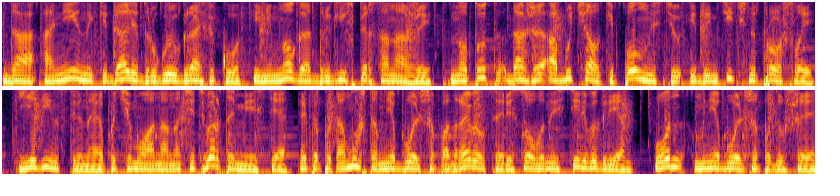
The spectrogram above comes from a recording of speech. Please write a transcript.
Да, они накидали другую графику и немного от других персонажей, но тут даже обучалки полностью идентичны прошлой. Единственное, почему она на четвертом месте, это потому что мне больше понравился рисованный стиль в игре. Он мне больше по душе.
